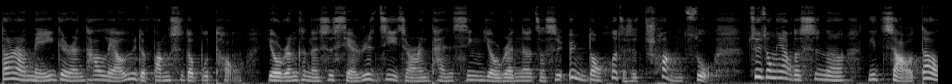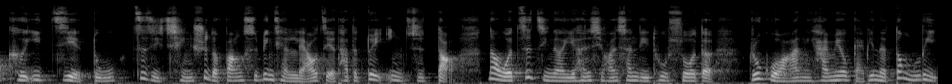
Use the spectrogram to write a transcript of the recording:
当然，每一个人他疗愈的方式都不同，有人可能是写日记找人谈心，有人呢，则是运动或者是创作。最重要的是呢，你找到可以解读自己情绪的方式，并且了解它的对应之道。那我自己呢，也很喜欢山迪兔说的。如果啊，你还没有改变的动力，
